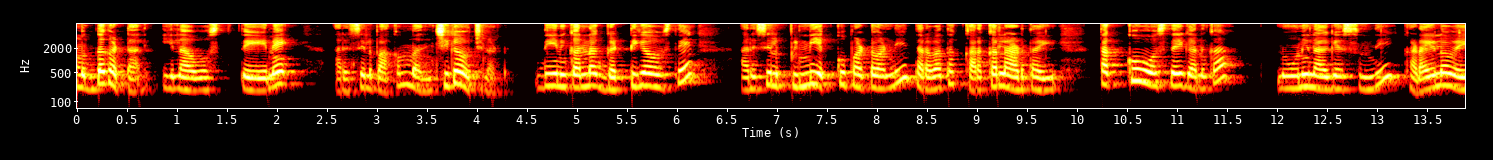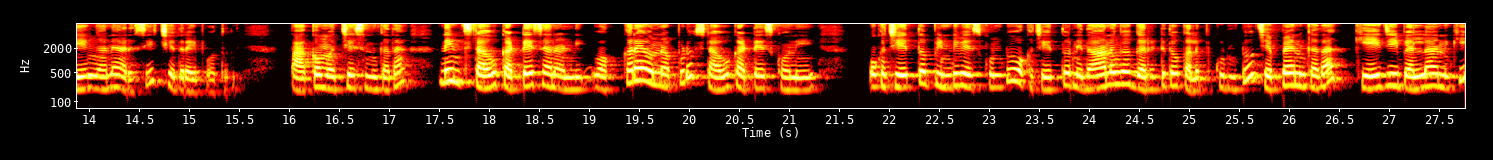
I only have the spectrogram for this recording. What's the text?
ముద్ద కట్టాలి. ఇలా వస్తేనే అరిసెల పాకం మంచిగా వచ్చినట్టు. దీనికన్నా గట్టిగా వస్తే అరిసెలు పిండి ఎక్కువ పట్టవండి తర్వాత కరకరలాడతాయి తక్కువ వస్తే కనుక నూనె లాగేస్తుంది కడాయిలో వేయంగానే అరిసి చెదిరైపోతుంది. పాకం వచ్చేసింది కదా నేను స్టవ్ కట్టేశానండి. ఒక్కరే ఉన్నప్పుడు స్టవ్ కట్టేసుకొని ఒక చేత్తో పిండి వేసుకుంటూ ఒక చేత్తో నిదానంగా గరిటెతో కలుపుకుంటూ చెప్పాను కదా కేజీ బెల్లానికి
